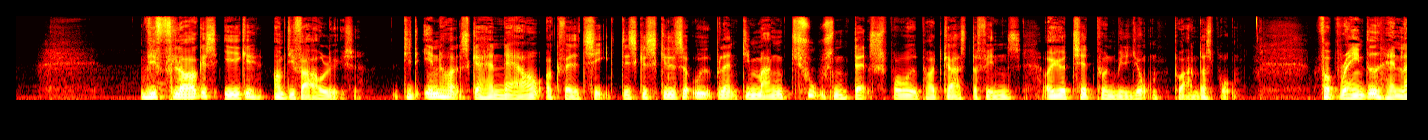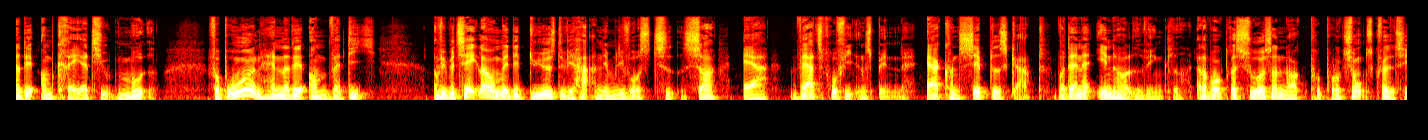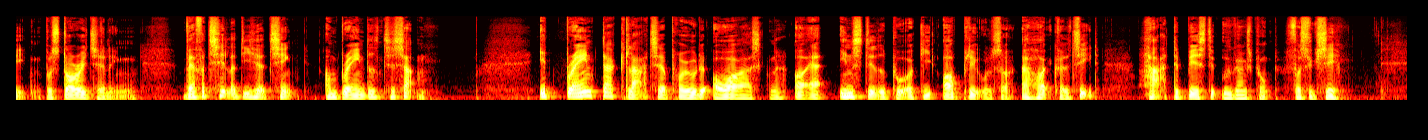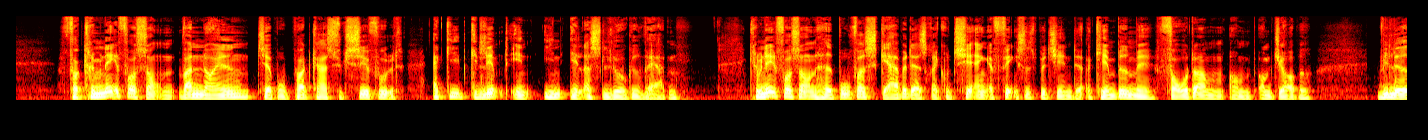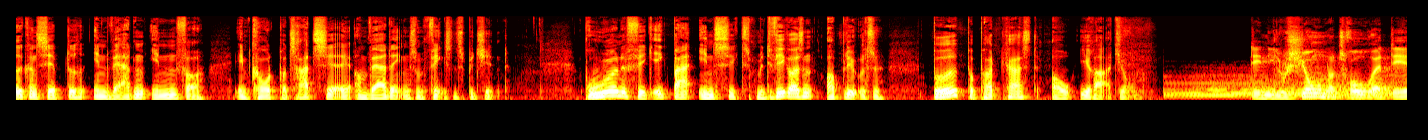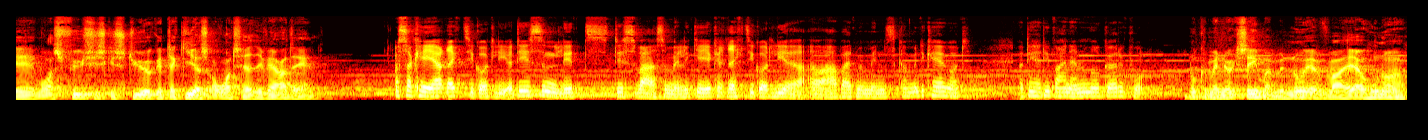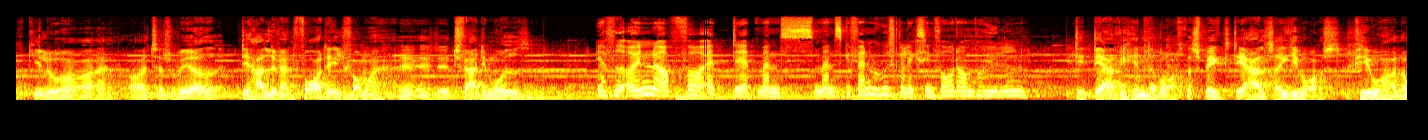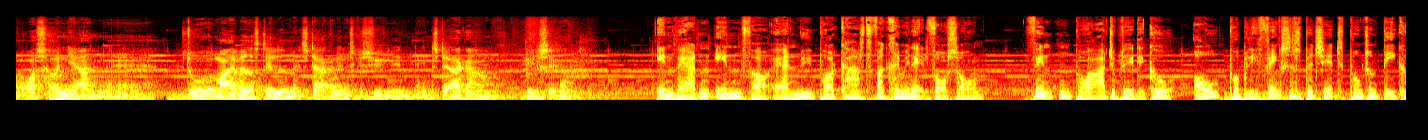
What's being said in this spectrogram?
Vi flokkes ikke om de farveløse. Dit indhold skal have nerve og kvalitet. Det skal skille sig ud blandt de mange tusind dansksprogede podcasts, der findes, og jo tæt på en million på andre sprog. For brandet handler det om kreativt mod. For brugeren handler det om værdi. Og vi betaler jo med det dyreste, vi har, nemlig vores tid. Så er værtsprofilen spændende? Er konceptet skarpt? Hvordan er indholdet vinklet? Er der brugt ressourcer nok på produktionskvaliteten, på storytellingen? Hvad fortæller de her ting om brandet til sammen? Et brand, der er klar til at prøve det overraskende og er indstillet på at give oplevelser af høj kvalitet, har det bedste udgangspunkt for succes. For Kriminalforsorgen var nøglen til at bruge podcast succesfuldt at give et glemt ind i en ellers lukket verden. Kriminalforsorgen havde brug for at skærpe deres rekruttering af fængselsbetjente og kæmpede med fordomme om, om jobbet. Vi lavede konceptet En verden indenfor, en kort portrætserie om hverdagen som fængselsbetjent. Brugerne fik ikke bare indsigt, men de fik også en oplevelse, både på podcast og i radioen. Det er en illusion at tro, at det er vores fysiske styrke, der giver os overtaget i hverdagen. Og så kan jeg rigtig godt lide, og det er sådan lidt det svar, som alle giver. Jeg kan rigtig godt lide at arbejde med mennesker, men det kan jeg godt. Og det her det er bare en anden måde at gøre det på. Nu kan man jo ikke se mig, men nu vejer jeg 100 kilo og, og er tatoveret. Det har aldrig været en fordel for mig. Øh, det er tværtimod. Jeg har fået øjnene op for, at, at man, man skal fandme huske at lægge sin fordomme på hylden. Det er der, vi henter vores respekt. Det er altså ikke i vores peber eller vores håndjern. Øh, du er meget bedre stillet med et stærkt menneskesyn end en stærk arm. Helt sikkert. En verden indenfor er en ny podcast fra Kriminalforsorgen. Find den på radioplay.dk og på blivfængselsbetjent.dk.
